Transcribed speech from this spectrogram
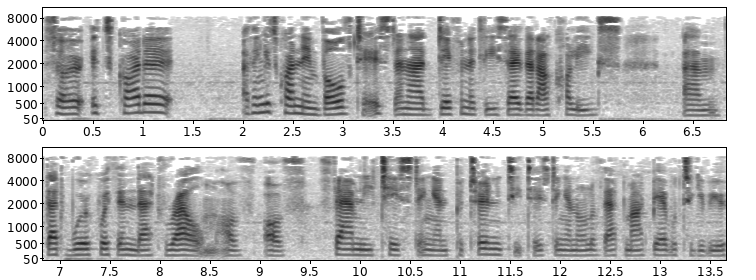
So it's quite a, I think it's quite an involved test, and I definitely say that our colleagues um, that work within that realm of of family testing and paternity testing and all of that might be able to give you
